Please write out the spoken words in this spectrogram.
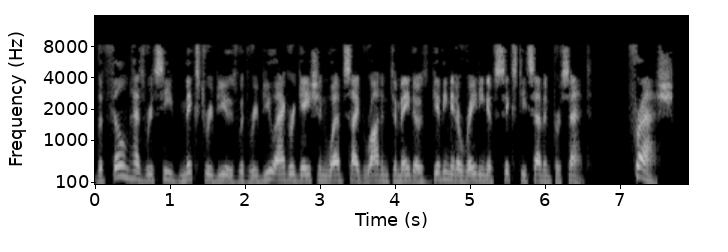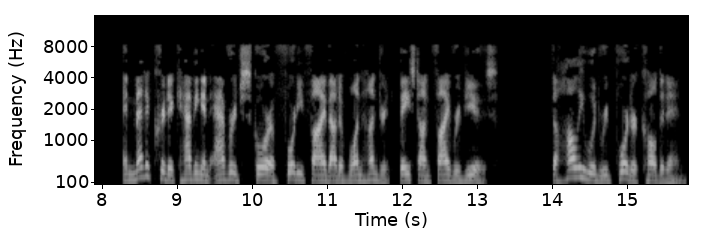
the film has received mixed reviews with review aggregation website Rotten Tomatoes giving it a rating of 67%. Fresh and Metacritic having an average score of 45 out of 100, based on five reviews. The Hollywood Reporter called it an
